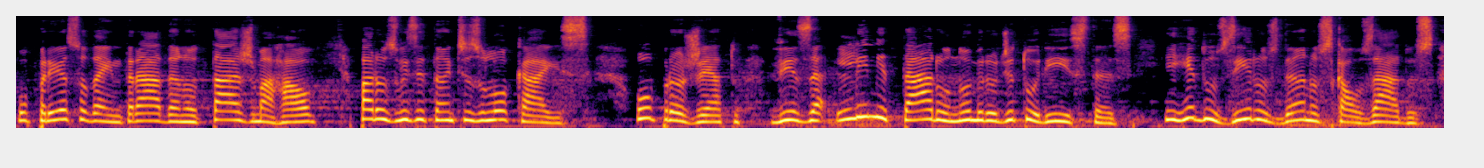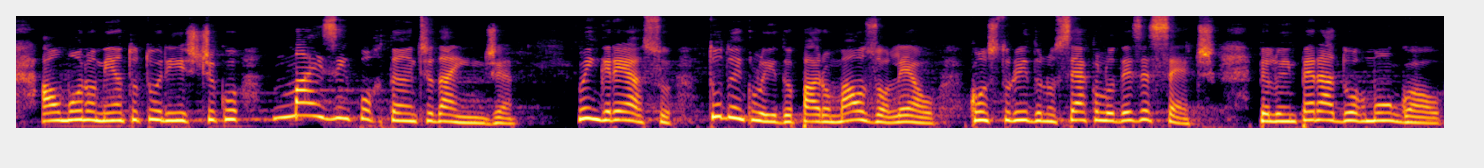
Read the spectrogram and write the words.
o preço da entrada no Taj Mahal para os visitantes locais. O projeto visa limitar o número de turistas e reduzir os danos causados ao monumento turístico mais importante da Índia. O ingresso, tudo incluído para o mausoléu, construído no século XVII pelo imperador mongol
